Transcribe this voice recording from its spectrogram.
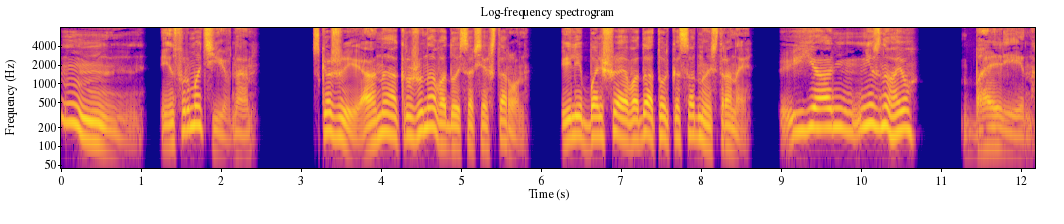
Ммм, информативно. Скажи, а она окружена водой со всех сторон? Или большая вода только с одной стороны? Я не знаю. Блин.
